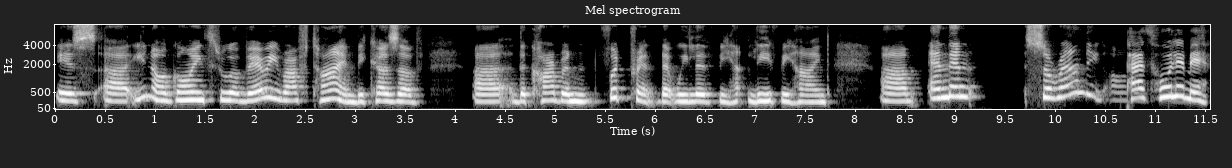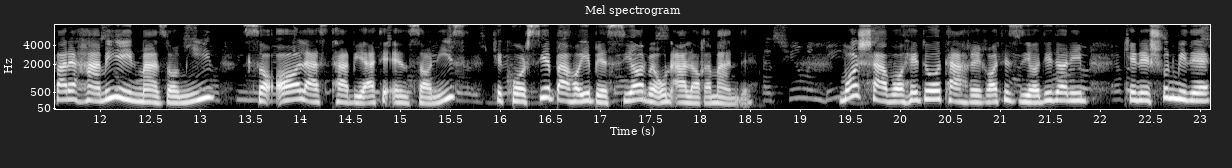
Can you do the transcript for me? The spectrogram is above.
is, uh, you know, going through a very rough time because of uh, the carbon footprint that we live leave behind. Um, and then پس حول محور همه این مزامین سوال از طبیعت انسانی است که کرسی بهای بسیار به اون علاقه منده. ما شواهد و تحقیقات زیادی داریم که نشون میده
